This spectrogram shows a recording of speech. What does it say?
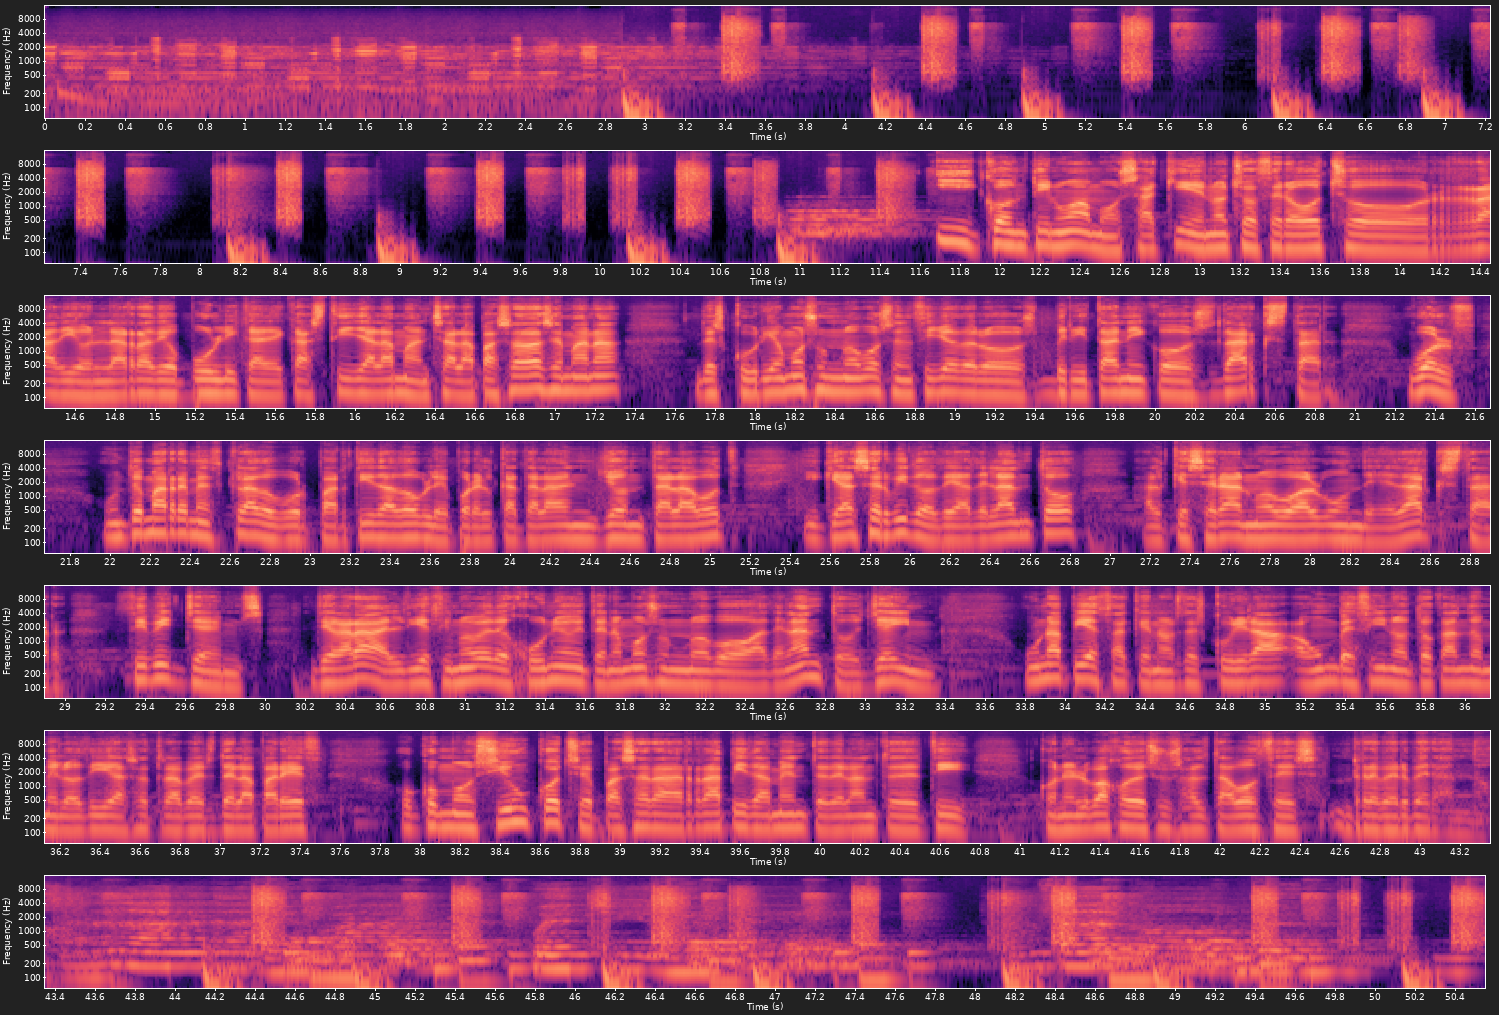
Y continuamos aquí en 808 Radio, en la radio pública de Castilla-La Mancha. La pasada semana descubríamos un nuevo sencillo de los británicos Darkstar, Wolf, un tema remezclado por partida doble por el catalán John Talabot y que ha servido de adelanto al que será nuevo álbum de Darkstar, Civic James. Llegará el 19 de junio y tenemos un nuevo adelanto, James una pieza que nos descubrirá a un vecino tocando melodías a través de la pared, o como si un coche pasara rápidamente delante de ti, con el bajo de sus altavoces reverberando.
